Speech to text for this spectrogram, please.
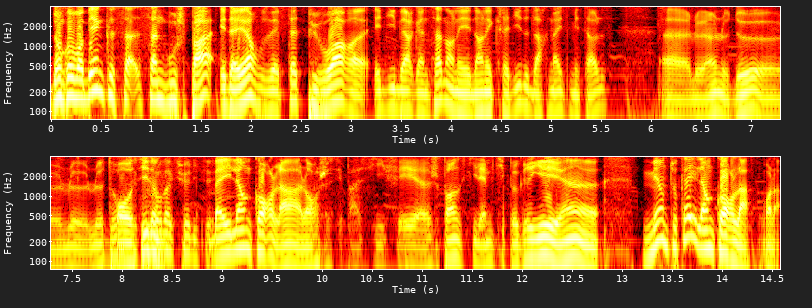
Donc on voit bien que ça, ça ne bouge pas. Et d'ailleurs, vous avez peut-être pu voir euh, Eddie Berganza dans les, dans les crédits de Dark Knight Metals. Le 1, le 2, euh, le, le 3 Donc, aussi. Donc, bah, il est encore là. Alors, je sais pas s'il fait. je pense qu'il est un petit peu grillé. Hein, mais en tout cas, il est encore là. Voilà.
